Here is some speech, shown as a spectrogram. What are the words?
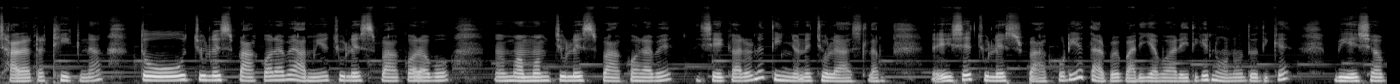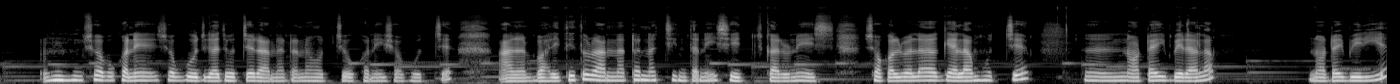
ছাড়াটা ঠিক না। তো ও চুলে স্পা করাবে, আমিও চুলে স্পা করাবো মাম্মাম চুলে স্পা করাবে। সেই কারণে তিনজনে চলে আসলাম। এসে চুলে স্পা করিয়ে তারপর বাড়ি যাব। আর এইদিকে ননদ ওদিকে বিয়ে সব সব ওখানে সব গোছগাছ হচ্ছে, রান্না টান্না হচ্ছে, ওখানেই সব হচ্ছে। আর বাড়িতে তো রান্না টান্নার চিন্তা নেই, সেই কারণে সকালবেলা গেলাম হচ্ছে নটায় বেরালাম। নটায় বেরিয়ে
